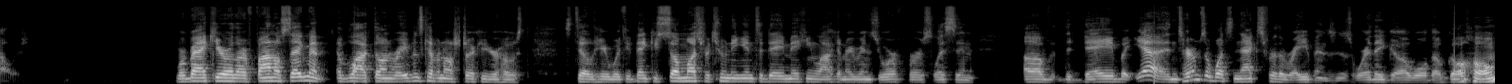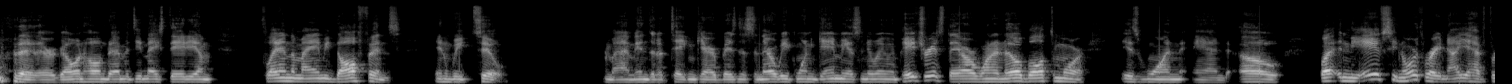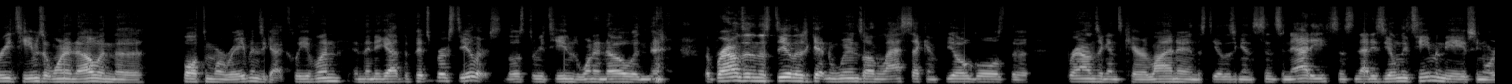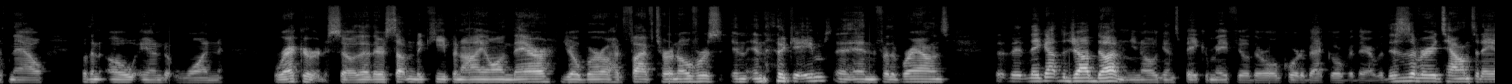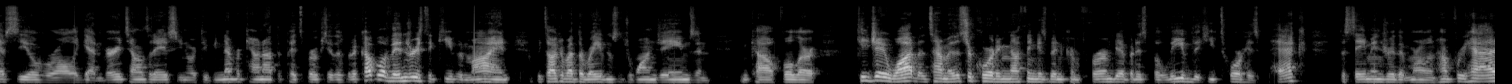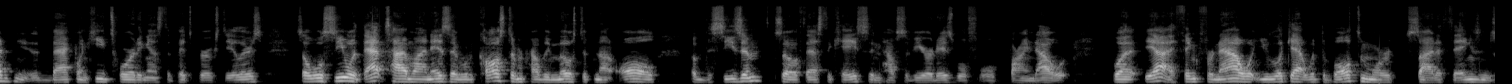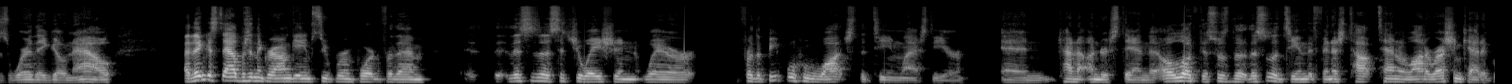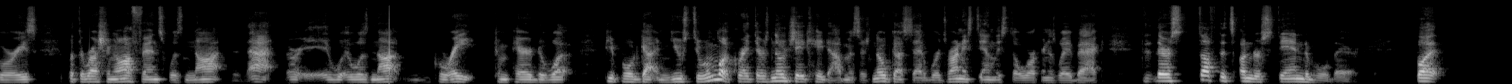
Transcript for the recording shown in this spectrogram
We're back here with our final segment of Locked On Ravens. Kevin Oestreicher, your host, still here with you. Thank you so much for tuning in today, making Locked On Ravens your first listen of the day. But yeah, in terms of what's next for the Ravens and just where they go, well, they'll go home. They're going home to M&T Bank Stadium, playing the Miami Dolphins in week two. Miami ended up taking care of business in their week one game against the New England Patriots. They are 1 0. Baltimore is 1 and 0. But in the AFC North right now, you have three teams that 1 and 0 in the Baltimore Ravens, you got Cleveland, and then you got the Pittsburgh Steelers. Those three teams want to know, and oh, the Browns and the Steelers getting wins on last second field goals. The Browns against Carolina and the Steelers against Cincinnati. Cincinnati's the only team in the AFC North now with an 0 and 1 record. So that there's something to keep an eye on there. Joe Burrow had five turnovers in, in the games, and, and for the Browns, they got the job done, you know, against Baker Mayfield, their old quarterback over there. But this is a very talented AFC overall. Again, very talented AFC North. You can never count out the Pittsburgh Steelers, but a couple of injuries to keep in mind. We talked about the Ravens with Ja'Wuan James and, and Kyle Fuller. TJ Watt, at the time of this recording, nothing has been confirmed yet, but it's believed that he tore his pec, the same injury that Marlon Humphrey had back when he tore it against the Pittsburgh Steelers. So we'll see what that timeline is. It would cost him probably most, if not all, of the season. So if that's the case and how severe it is, we'll, we'll find out. But yeah, I think for now, what you look at with the Baltimore side of things and just where they go now, I think establishing the ground game super important for them. This is a situation where, for the people who watched the team last year and kind of understand that, oh look, this was the this was a team that finished top ten in a lot of rushing categories, but the rushing offense was not that, or it, it was not great compared to what people had gotten used to. And look, right, there's no J.K. Dobbins, there's no Gus Edwards, Ronnie Stanley still working his way back. There's stuff that's understandable there. But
